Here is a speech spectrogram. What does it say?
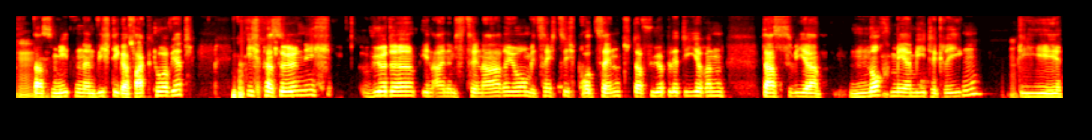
mhm. dass Mieten ein wichtiger Faktor wird. Ich persönlich würde in einem Szenario mit 60 Prozent dafür plädieren, dass wir noch mehr Miete kriegen. Mhm. Die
